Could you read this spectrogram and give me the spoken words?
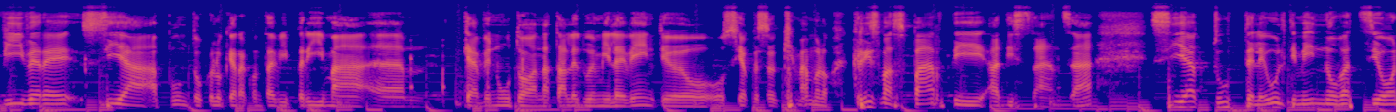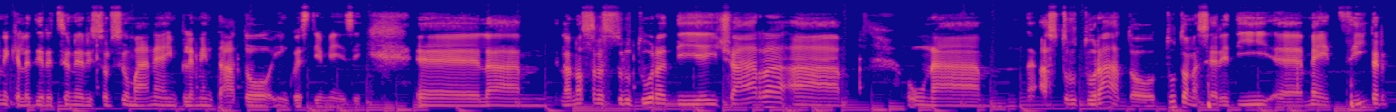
vivere sia appunto quello che raccontavi prima. Ehm, che è avvenuto a Natale 2020, ossia questo, chiamiamolo Christmas party a distanza, sia tutte le ultime innovazioni che la direzione risorse umane ha implementato in questi mesi. Eh, la, la nostra struttura di HR ha una ha strutturato tutta una serie di eh, mezzi per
